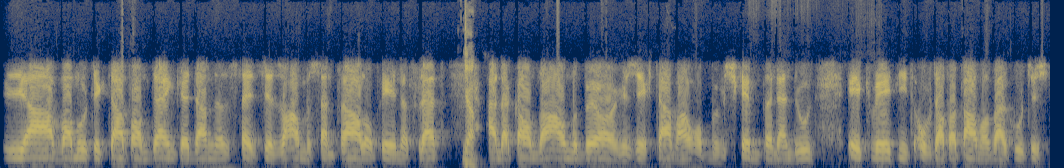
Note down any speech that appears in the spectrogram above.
Ja, wat moet ik daarvan denken? Dan eh, zitten ze allemaal centraal op één flat. Ja. En dan kan de andere burger zich daar maar op beschimpen en doen. Ik weet niet of dat, dat allemaal wel goed is.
